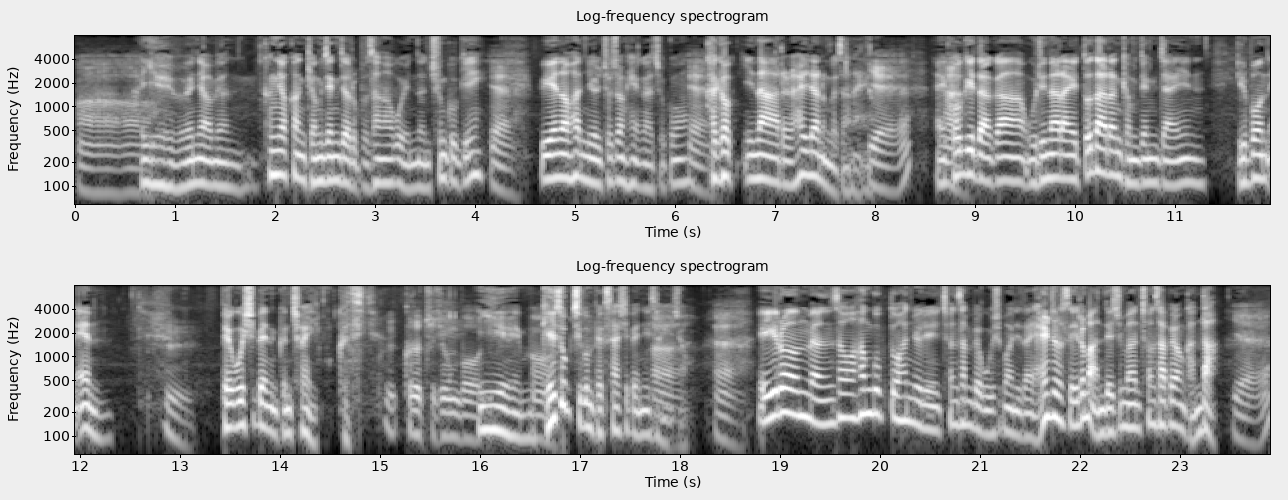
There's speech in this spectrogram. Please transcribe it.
아, 예, 왜냐하면 강력한 경쟁자로 부상하고 있는 중국이 예. 위엔화 환율 조정해가지고 예. 가격 인하를 하려는 거잖아요. 예. 예, 아. 거기다가 우리나라의 또 다른 경쟁자인 일본 엔 음. 150엔 근처에 있거든요. 그- 그렇죠. 지금 뭐 예, 뭐 어. 계속 지금 140엔 이상이죠. 아, 예. 예, 이러면서 한국도 환율이 1,350원이다. 예를 들어서 이러면 안 되지만 1,400원 간다. 예.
